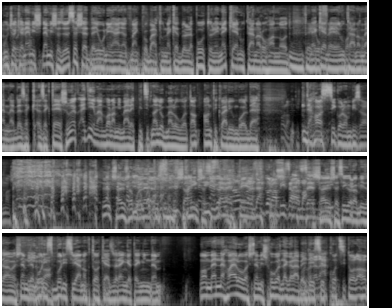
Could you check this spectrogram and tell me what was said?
Úgyhogy ha nem is, nem is az összeset, de jó néhányat megpróbáltunk neked belőle pótolni, ne kelljen utána rohannod, Ú, ne kelljen utána vagytok. menned, ezek, ezek teljesen olyanok. Hát nyilván van, ami már egy picit nagyobb meló volt antikváriumból, de, de ha szigorúan bizalmas. Ők sajnos abból nem tudtunk. Sajnos a Szigorúan bizalmas. Sajnos a szigorúan bizalmas nem, de Boris. Boris Vianoktól kezdve rengeteg minden van benne. Ha elolvasni nem is fogod, legalább egy A részét. Rákóczitól a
